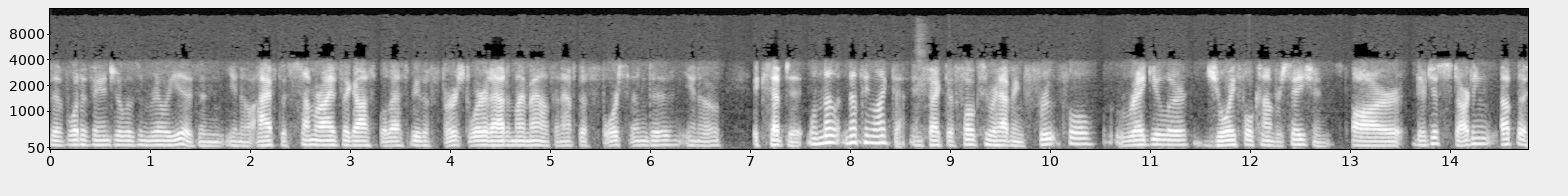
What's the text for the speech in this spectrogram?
of what evangelism really is and you know i have to summarize the gospel that has to be the first word out of my mouth and i have to force them to you know accept it. Well, no, nothing like that. In fact, the folks who are having fruitful, regular, joyful conversations are they're just starting up a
